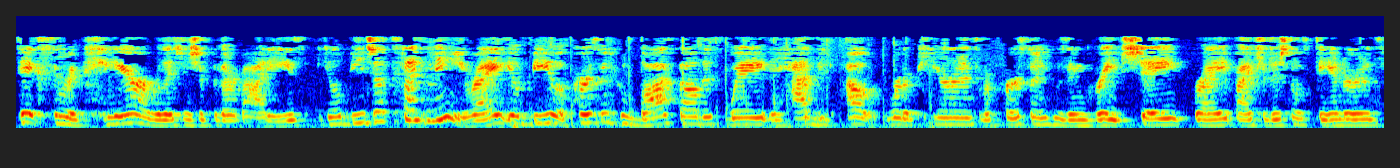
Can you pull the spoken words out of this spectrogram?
fix and repair our relationship with our bodies, you'll be just like me, right? You'll be a person who lost all this weight and had the outward appearance of a person who's in great shape, right, by traditional standards.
